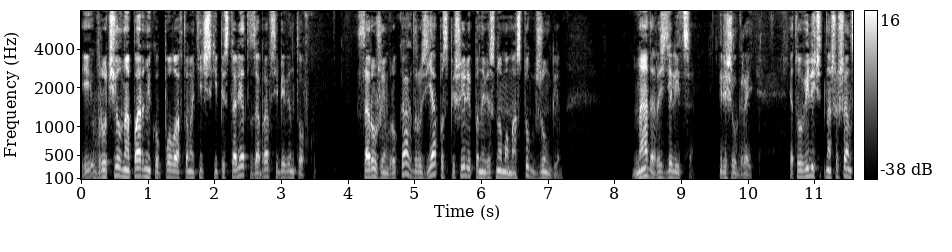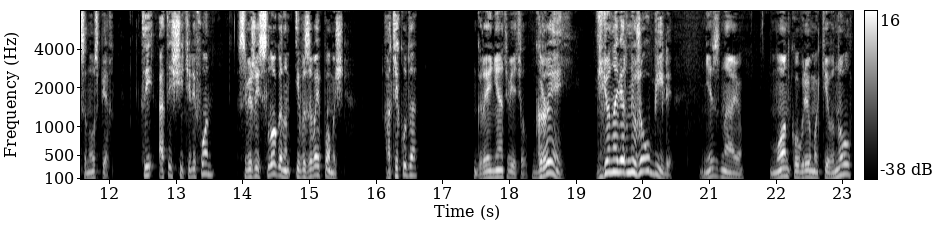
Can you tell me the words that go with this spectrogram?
и вручил напарнику полуавтоматический пистолет, забрав себе винтовку. С оружием в руках друзья поспешили по навесному мосту к джунглям. «Надо разделиться», — решил Грей. «Это увеличит наши шансы на успех. Ты отыщи телефон, свяжись с Логаном и вызывай помощь. А ты куда?» Грей не ответил. «Грей! Ее, наверное, уже убили». «Не знаю». Монк угрюмо кивнул.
